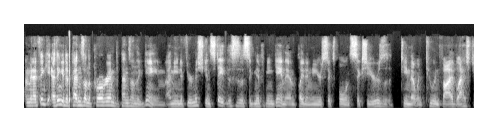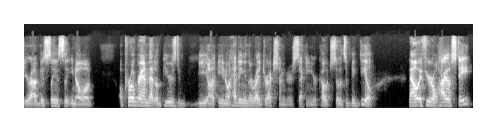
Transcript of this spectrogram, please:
I mean, I think I think it depends on the program, depends on the game. I mean, if you're Michigan State, this is a significant game. They haven't played a New Year's Six bowl in six years. As a team that went two and five last year, obviously, it's you know a, a program that appears to be uh, you know heading in the right direction. Their second year coach, so it's a big deal. Now, if you're Ohio State,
